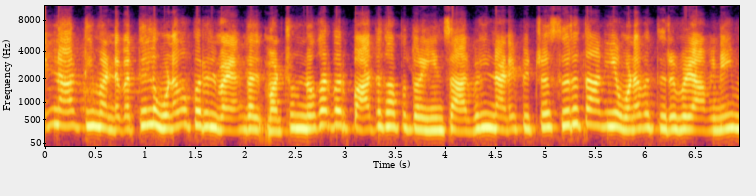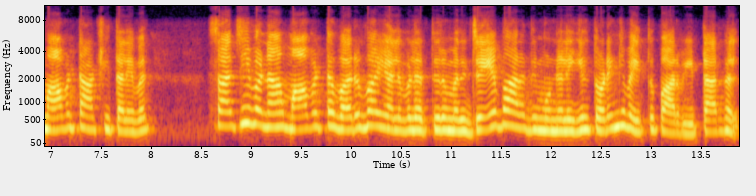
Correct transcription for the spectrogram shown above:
என்ஆர்டி மண்டபத்தில் உணவுப் பொருள் வழங்கல் மற்றும் நுகர்வோர் பாதுகாப்பு துறையின் சார்பில் நடைபெற்ற சிறுதானிய உணவு திருவிழாவினை மாவட்ட ஆட்சித்தலைவர் சஜீவனா மாவட்ட வருவாய் அலுவலர் திருமதி ஜெயபாரதி முன்னிலையில் தொடங்கி வைத்து பார்வையிட்டார்கள்.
